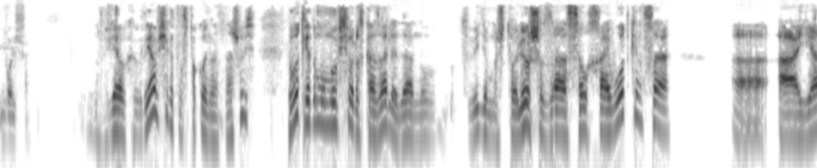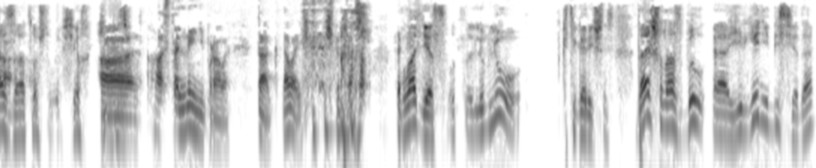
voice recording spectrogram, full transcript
Больше. Я, я вообще к этому спокойно отношусь. Ну вот, я думаю, мы все рассказали, да. Ну, видимо, что Леша за Селхай Воткинса, а, а я а, за то, чтобы всех а, а остальные неправы. Так, давай. Молодец. Вот люблю категоричность. Дальше у нас был э, Евгений Беседа.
